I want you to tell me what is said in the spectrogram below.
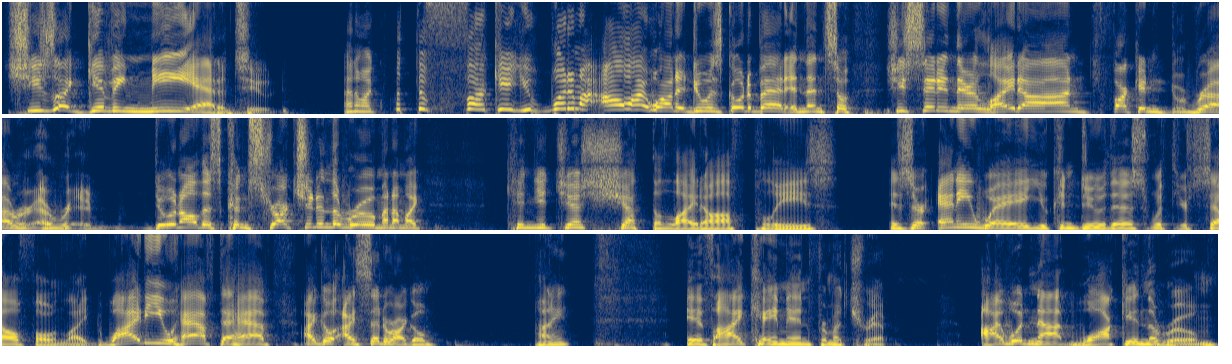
she's like giving me attitude. And I'm like, what the fuck are you? What am I? All I want to do is go to bed. And then so she's sitting there, light on, fucking uh, doing all this construction in the room. And I'm like, can you just shut the light off, please? Is there any way you can do this with your cell phone light? Why do you have to have? I go, I said to her, I go, honey, if I came in from a trip, I would not walk in the room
